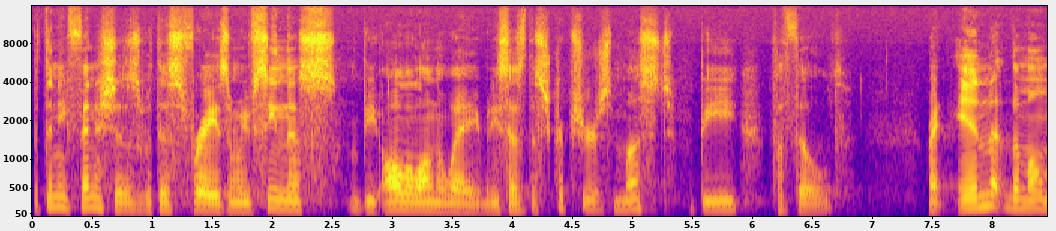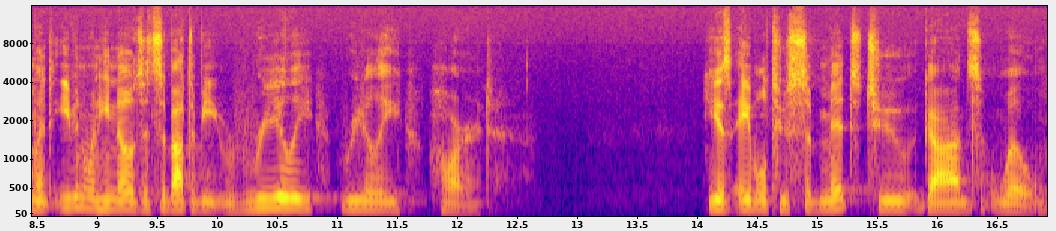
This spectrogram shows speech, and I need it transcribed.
But then he finishes with this phrase, and we've seen this be all along the way, but he says, The scriptures must be fulfilled. Right? In the moment, even when he knows it's about to be really, really hard, he is able to submit to God's will.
